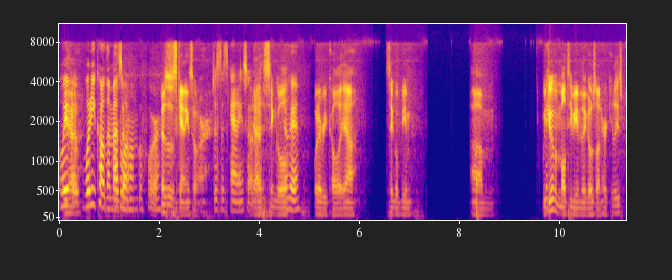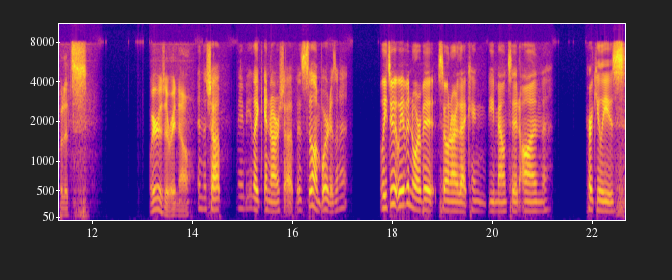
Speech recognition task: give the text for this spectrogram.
We Wait, have- what do you call them Had as one one? on before. This is a scanning sonar. Just a scanning sonar. Yeah, single, Okay. whatever you call it, yeah. Single beam. Um, we do have a multi-beam that goes on Hercules, but it's, where is it right now? In the shop, maybe? Like in our shop. It's still on board, isn't it? We do. We have a Norbit sonar that can be mounted on Hercules.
